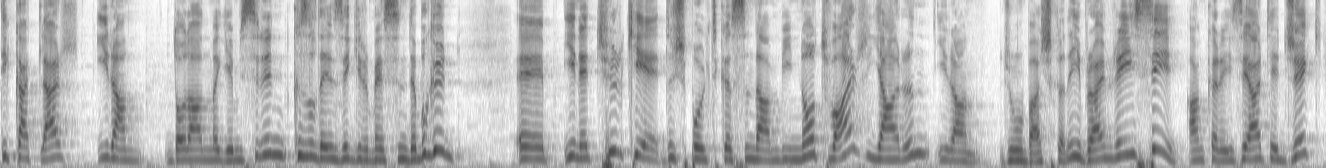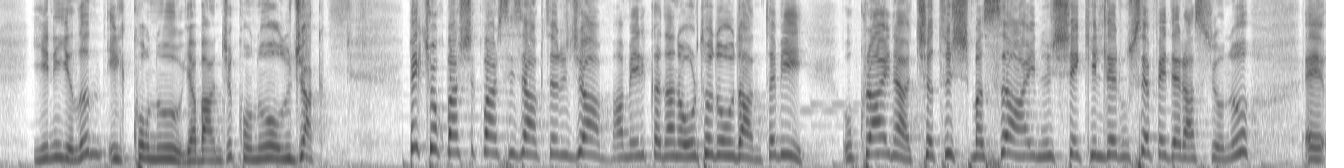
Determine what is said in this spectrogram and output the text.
dikkatler İran donanma gemisinin Kızıldeniz'e girmesinde. Bugün e, yine Türkiye dış politikasından bir not var. Yarın İran Cumhurbaşkanı İbrahim Reisi Ankara'yı ziyaret edecek. Yeni yılın ilk konuğu, yabancı konuğu olacak. Pek çok başlık var size aktaracağım. Amerika'dan, Orta Doğu'dan tabii Ukrayna çatışması aynı şekilde Rusya Federasyonu e,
